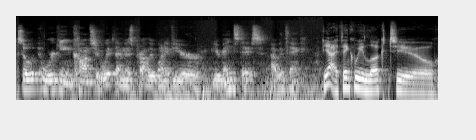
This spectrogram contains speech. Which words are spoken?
So working in concert with them is probably one of your your mainstays, I would think. Yeah, I think we look to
